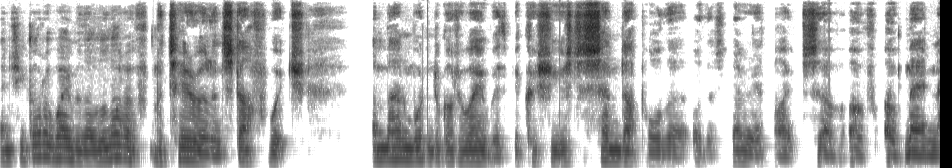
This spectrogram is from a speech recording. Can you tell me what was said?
and she got away with a lot of material and stuff which a man wouldn't have got away with because she used to send up all the the stereotypes of, of, of men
